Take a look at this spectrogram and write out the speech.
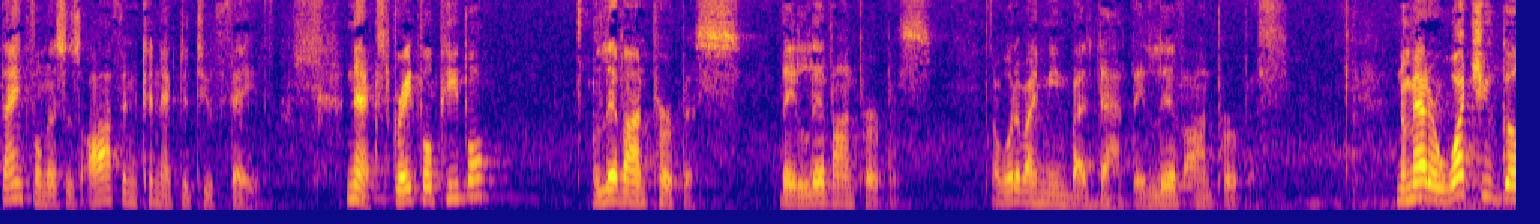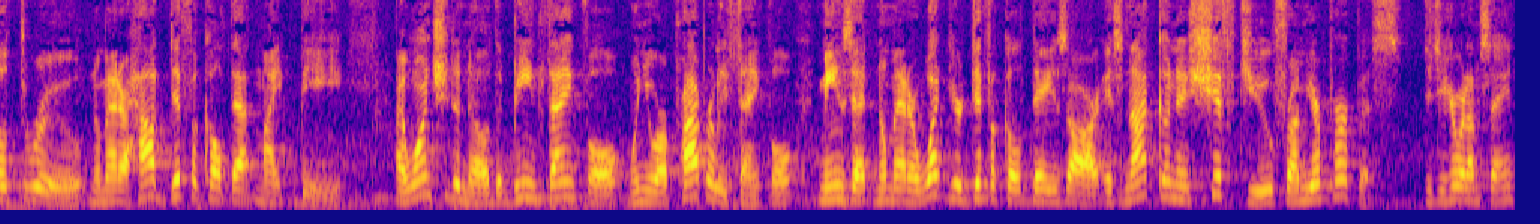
thankfulness is often connected to faith. Next, grateful people live on purpose. They live on purpose. What do I mean by that? They live on purpose. No matter what you go through, no matter how difficult that might be, I want you to know that being thankful, when you are properly thankful, means that no matter what your difficult days are, it's not going to shift you from your purpose. Did you hear what I'm saying?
